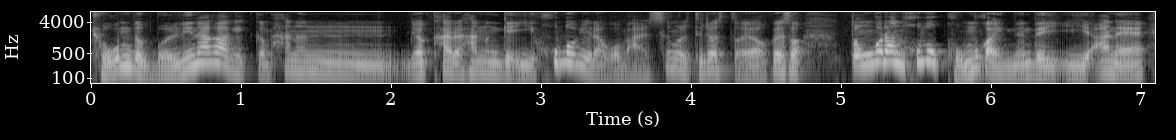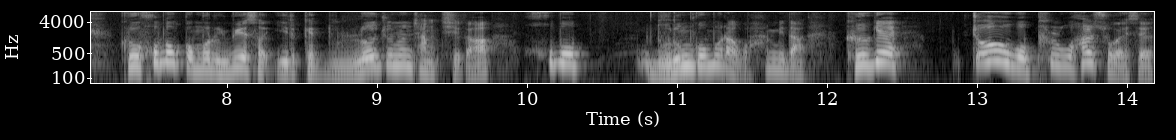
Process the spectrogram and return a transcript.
조금 더 멀리 나가게끔 하는 역할을 하는 게 이 호법이라고 말씀을 드렸어요. 그래서 동그란 호법 고무가 있는데 이 안에 그 호법 고무를 위에서 이렇게 눌러주는 장치가 호법 누름 고무라고 합니다 그게 쪼고 풀고 할 수가 있어요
